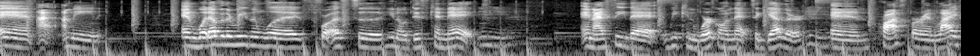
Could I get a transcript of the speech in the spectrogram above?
and I I mean, and whatever the reason was for us to you know disconnect, Mhm. And I see that we can work on that together Mhm. and prosper in life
